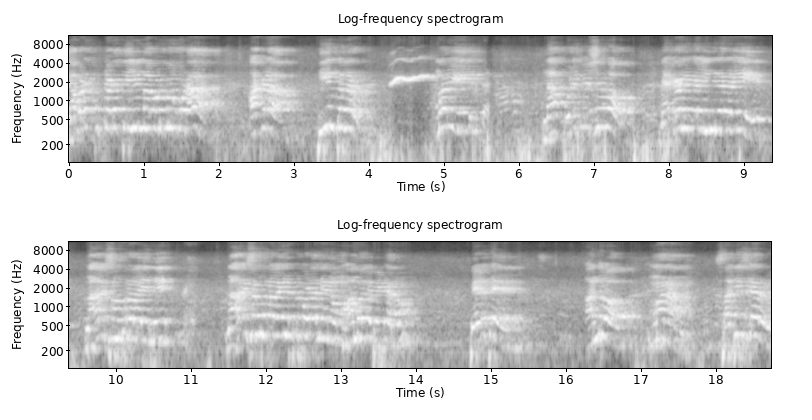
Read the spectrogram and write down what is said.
ఎవడ పుట్టాడో తెలియని నా కొడుకు కూడా అక్కడ తీరుతున్నారు. మరి నా కొడుకు విషయంలో మెకానికల్ ఇంజనీర్ అయ్యి నాలుగు సంవత్సరాలు అయింది. నాలుగు సంవత్సరాలు అయినప్పుడు కూడా నేను మామూలుగా పెట్టాను. పెడితే అందులో మన సతీష్ గారు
